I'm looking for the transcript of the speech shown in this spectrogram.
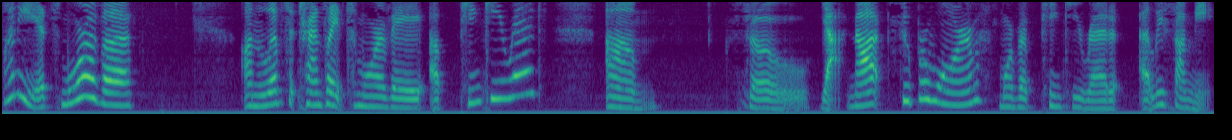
funny. It's more of a, on the lips, it translates to more of a, a pinky red. Um, so yeah, not super warm, more of a pinky red, at least on me.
